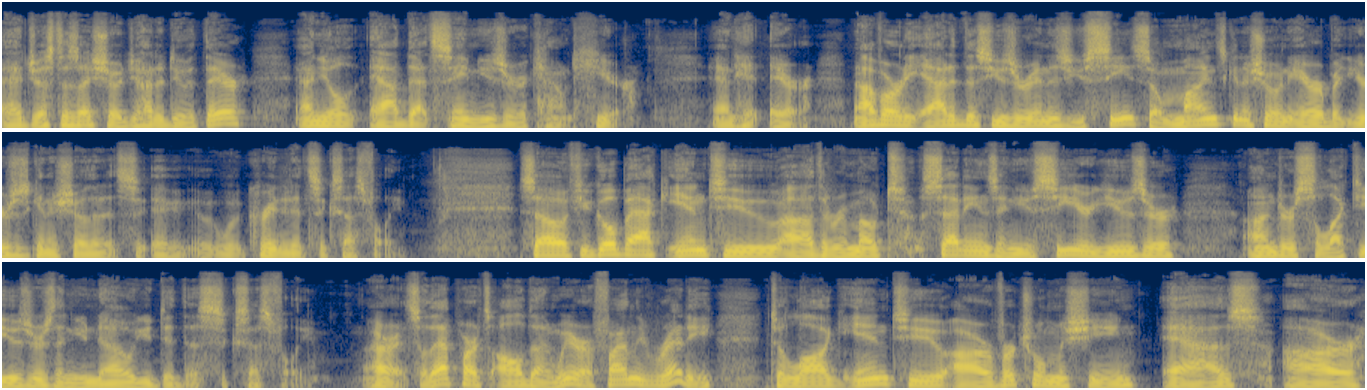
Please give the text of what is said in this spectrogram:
uh, just as I showed you how to do it there, and you'll add that same user account here and hit error. Now I've already added this user in as you see, so mine's going to show an error, but yours is going to show that it's uh, created it successfully. So if you go back into uh, the remote settings and you see your user under select users, then you know you did this successfully. All right, so that part's all done. We are finally ready to log into our virtual machine as our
